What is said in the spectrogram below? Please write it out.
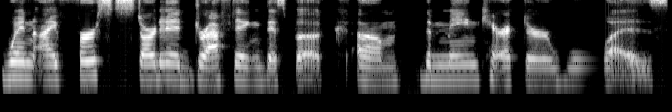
when i first started drafting this book um the main character was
